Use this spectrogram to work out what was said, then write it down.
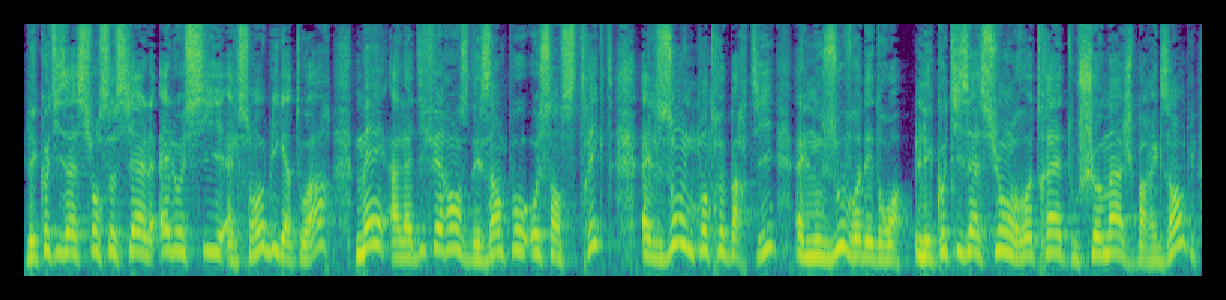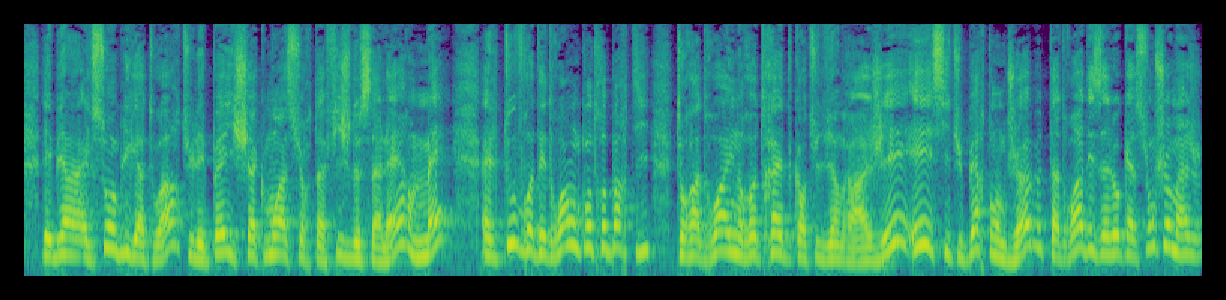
Les cotisations sociales, elles aussi, elles sont obligatoires, mais à la différence des impôts au sens strict, elles ont une contrepartie, elles nous ouvrent des droits. Les cotisations retraite ou chômage, par exemple, eh bien, elles sont obligatoires, tu les payes chaque mois sur ta fiche de salaire, mais elles t'ouvrent des droits en contrepartie. Tu auras droit à une retraite quand tu deviendras âgé, et si tu perds ton job, tu as droit à des allocations chômage.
